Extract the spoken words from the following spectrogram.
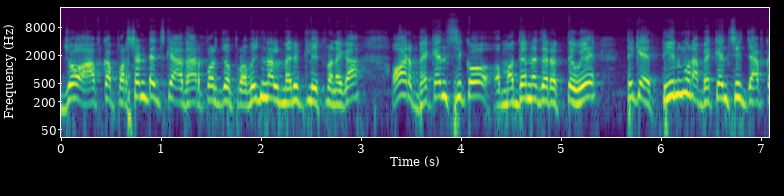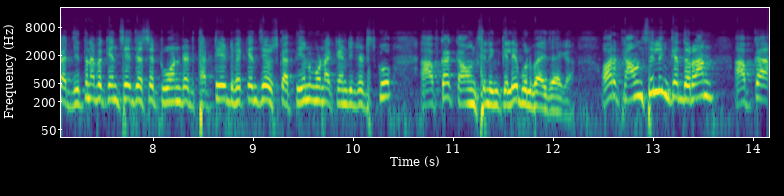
जो आपका परसेंटेज के आधार पर जो प्रोविजनल मेरिट लिस्ट बनेगा और वैकेंसी को मद्देनजर रखते हुए ठीक है तीन गुना वैकेंसी आपका जितना वैकेंसी है जैसे टू वैकेंसी है उसका तीन गुना कैंडिडेट्स को आपका काउंसिलिंग के लिए बुलवाया जाएगा। और काउंसिलिंग के दौरान आपका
